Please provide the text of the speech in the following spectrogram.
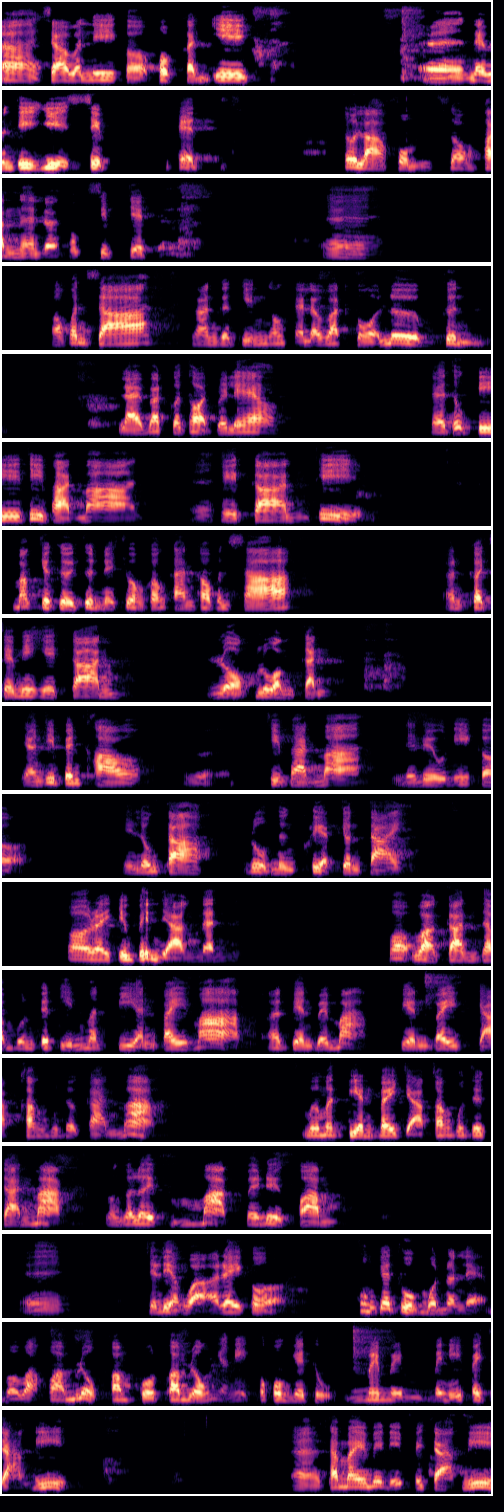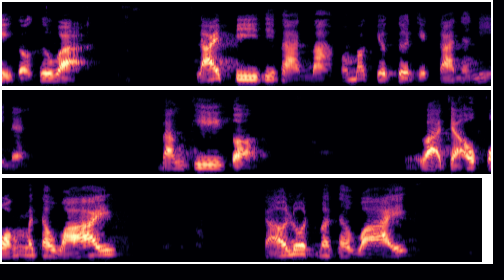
อ่าเช้าวันนี้ก็พบกันอีกอในวันที่ยี่สิบเอ็ดตุลาคมสองพันห้าร้อยหกสิบเจ็ดอ่อออกพรรษางานกระถินของแต่ละวัดก็เริ่มขึ้น หลายวัดก็ทอดไปแล้ว แต่ทุกปีที่ผ่านมาเหตุการณ์ที่ มักจะเกิดขึ้นในช่วงของการเข้าพรรษา อันก็จะมีเหตุการณ์หลอกลวงกัน อย่างที่เป็นข่าวที่ผ่านมาเร็วๆนี้ก็มีหลวงตารูปหนึ่งเครียดจนตายเพราะอะไรจึงเป็นอย่างนั้น เพราะว่าการทำบุญกฐินมันเปลี่ยนไปมาก มันเปลี่ยนไปมาก ปลี่ยนไปจากครั้งพุทธกาลมาก เมื่อมันเปลี่ยนไปจากครั้งพุทธกาลมาก มันก็เลยมากไปด้วยความเออจะเรียกว่าอะไรก็คงจะถูกหมดนั่นแหละ บอกว่าความโลภความโกรธความหลงอย่างนี้ก็คงจะถูกไม่ไม่ไม่หนีไปจากนี้เอ่อทำไมไม่หนีไปจากนี้ก็คือว่า หลายปีที่ผ่านมาก็มักจะเกิดเหตุการณ์อย่างนี้แน่บางทีก็ว่าจะเอาของมาถวาย จะเอารถมาถวาย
